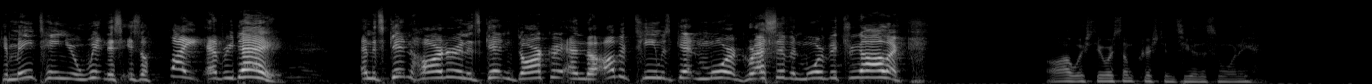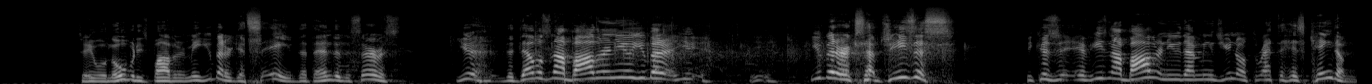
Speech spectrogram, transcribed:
can maintain your witness is a fight every day and it's getting harder and it's getting darker, and the other team is getting more aggressive and more vitriolic. Oh, I wish there were some Christians here this morning. Say, well, nobody's bothering me. You better get saved at the end of the service. You, the devil's not bothering you. You better, you, you better accept Jesus. Because if he's not bothering you, that means you're no threat to his kingdom.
